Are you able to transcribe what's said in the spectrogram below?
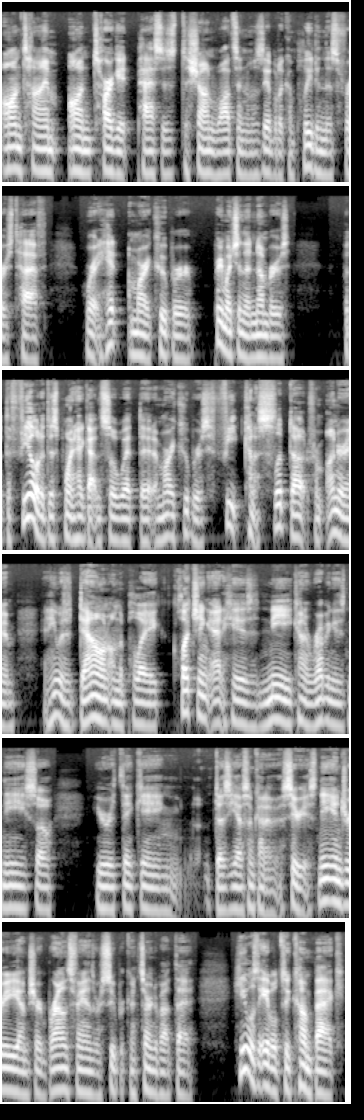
on time, on target passes Deshaun Watson was able to complete in this first half, where it hit Amari Cooper pretty much in the numbers. But the field at this point had gotten so wet that Amari Cooper's feet kind of slipped out from under him and he was down on the play, clutching at his knee, kind of rubbing his knee. So you're thinking, does he have some kind of serious knee injury? I'm sure Browns fans were super concerned about that. He was able to come back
